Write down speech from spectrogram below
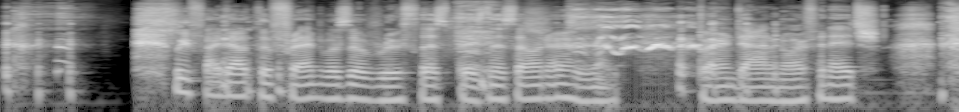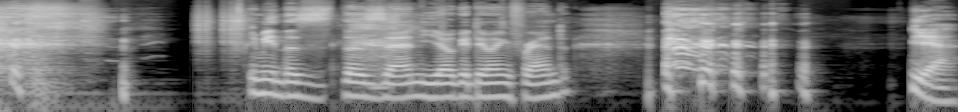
we find out the friend was a ruthless business owner who like burned down an orphanage. You mean the the Zen yoga doing friend? Yeah.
